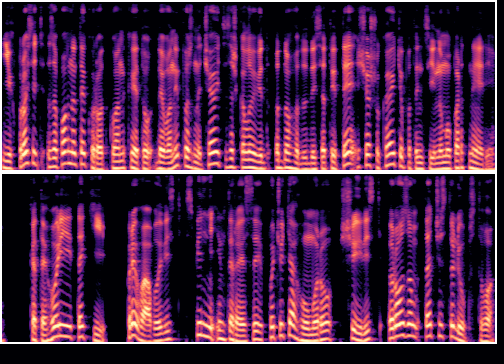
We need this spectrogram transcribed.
Їх просять заповнити коротку анкету, де вони позначають за шкалою від 1 до 10 те, що шукають у потенційному партнері. Категорії такі привабливість, спільні інтереси, почуття гумору, щирість, розум та чистолюбство.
